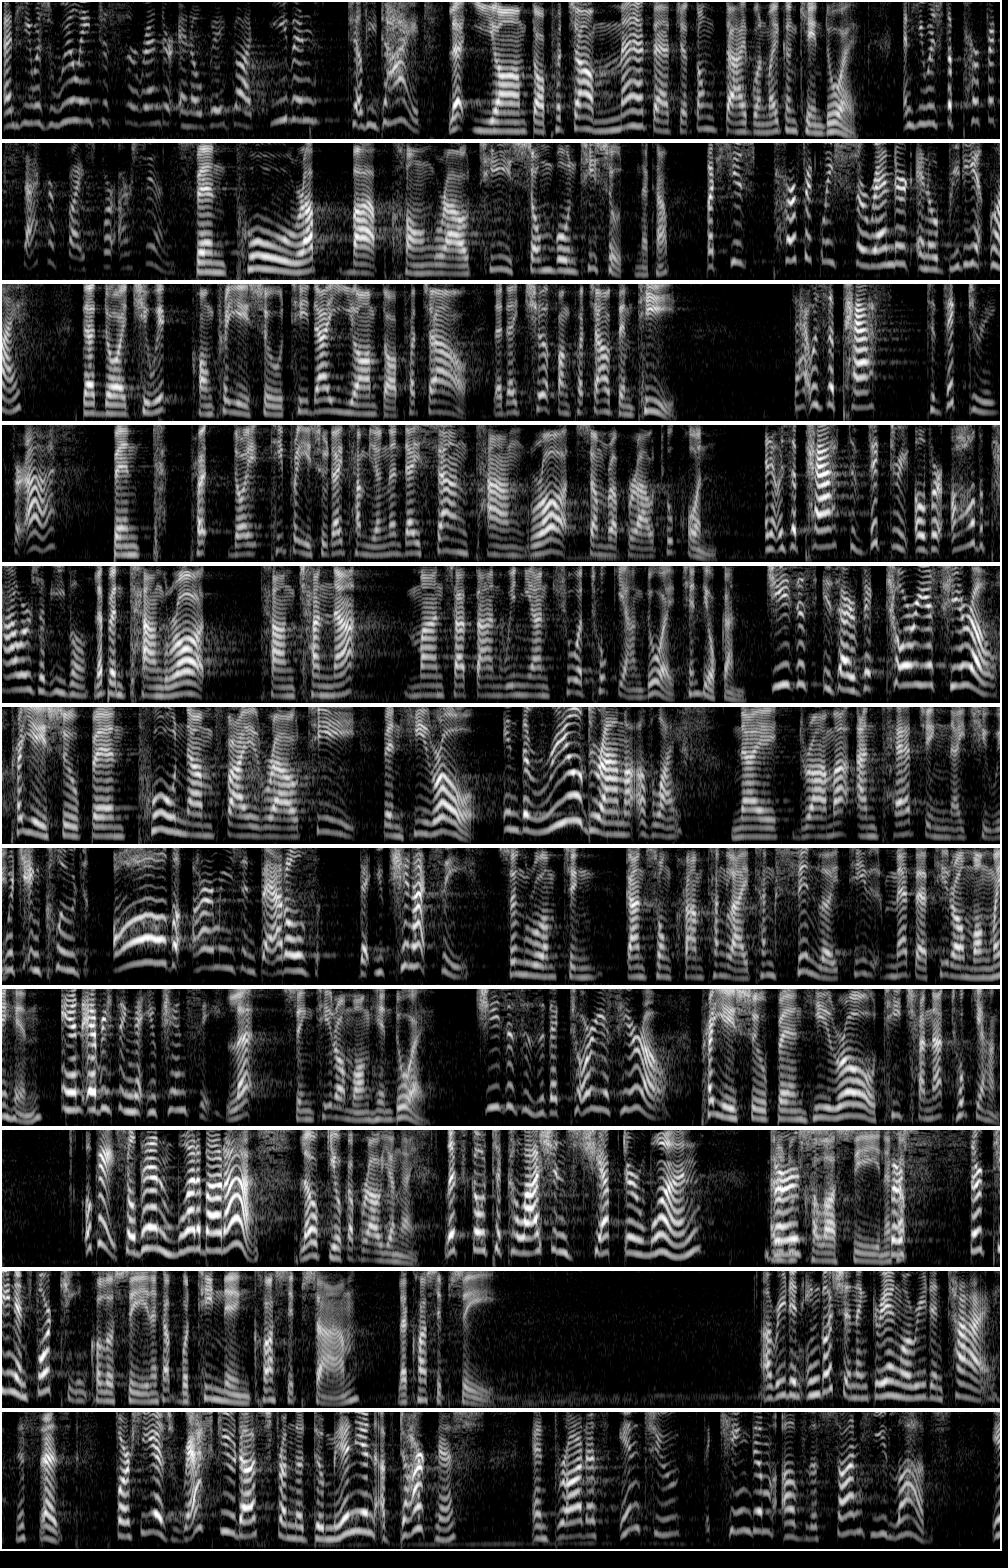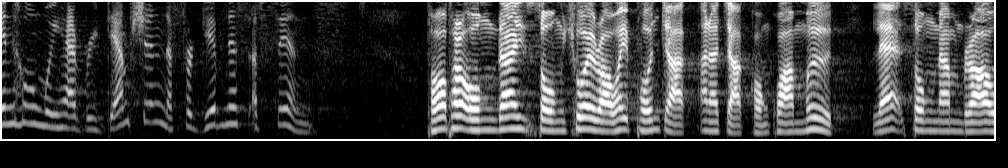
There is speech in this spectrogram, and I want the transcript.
And he was willing to surrender and obey God even till he died. และยอมต่อพระเจ้าแม้แต่จะต้องตายบนไม้กางเขนด้วย And he was the perfect sacrifice for our sins. เป็นผู้รับบาปของเราที่สมบูรณ์ที่สุดนะครับ But his perfectly surrendered and obedient life แต่โดยชีวิตของพระเยซูที่ได้ยอมต่อพระเจ้า และได้เชื่อฟังพระเจ้าเต็มที่ That was the path to victory for us. เป็นพระโดยที่พระเยซูได้ทำอย่างนั้นได้สร้างทางรอดสำหรับเราทุกคน And it was the path to victory over all the powers of evil. และเป็นทางรอดทางชนะ มารซาตานวิญญาณชั่วทุกอย่างด้วย เช่นเดียวกัน Jesus is our victorious hero. พระเยซูเป็นผู้นำไฟเราที่เป็นฮีโร่ in the real drama of life, ในดราม่าอันแท้จริงในชีวิต which includes all the armies and battles that you cannot see. ซึ่งรวมถึง การสงครามทั้งหลายทั้งสิ้นเลยที่แม้แต่ที่เรามองไม่เห็น and everything that you can see. และสิ่งที่เรามองเห็นด้วย Jesus is a victorious hero. พระเยซูเป็นฮีโร่ที่ชนะทุกอย่าง Okay, so then what about us? แล้วเกี่ยวกับเรายังไง Let's go to Colossians chapter 1, ให้เราดู verse, โคลอสีนะครับ verse 13 and 14. โคโลสีนะครับบทที่หนึ่งข้อ13 และข้อ14 I'll read in English and then Griang will read in Thai. This says, For he has rescued us from the dominion of darkness and brought us into the kingdom of the Son he loves, in whom we have redemption, the forgiveness of sins. เพราะพระองค์ได้ทรงช่วยเราให้พ้นจากอาณาจักรของความมืด และทรงนำเรา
